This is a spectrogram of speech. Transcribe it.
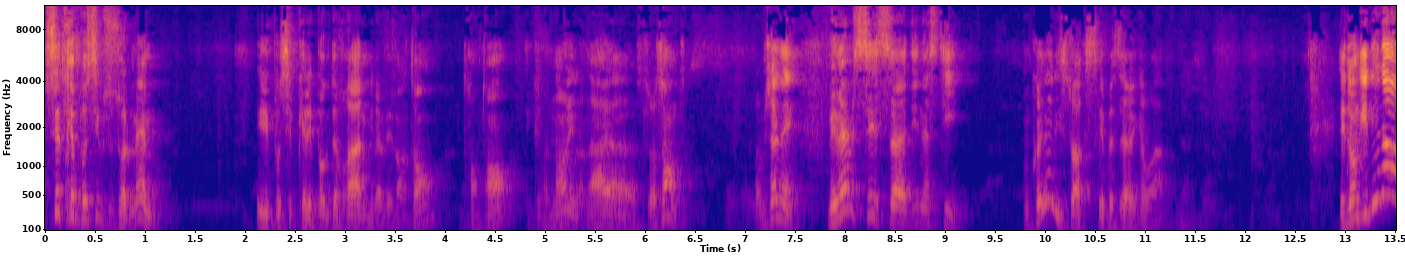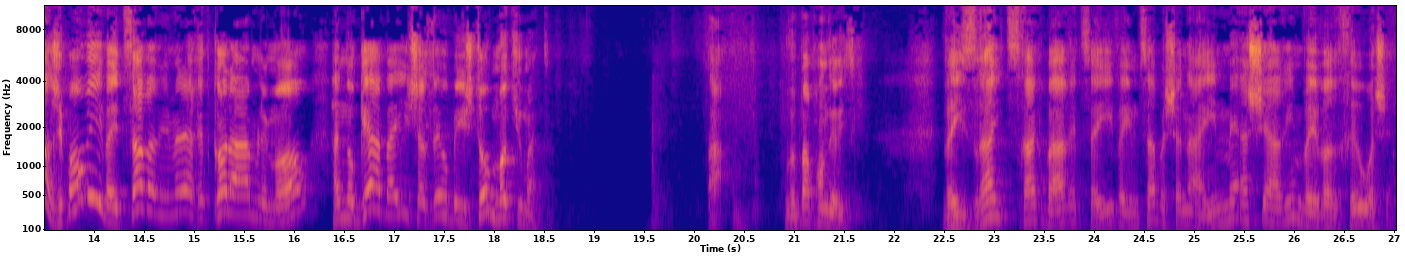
C'est très possible que ce soit le même. Il est possible qu'à l'époque d'Abraham, il avait 20 ans, 30 ans, et que maintenant il en a euh, 60. Comme jamais. Mais même si c'est sa dynastie. On connaît l'histoire qui s'est passée avec Abraham. Et donc il dit non, j'ai pas envie. ויצב אבימלך את כל העם לאמור, הנוגע באיש הזה ובאשתו מות יומת. Ah, on ne veut pas prendre des risques. ויזרע יצחק בארץ ההיא, וימצא בשנה ההיא מאה שערים, ויברכהו השם.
